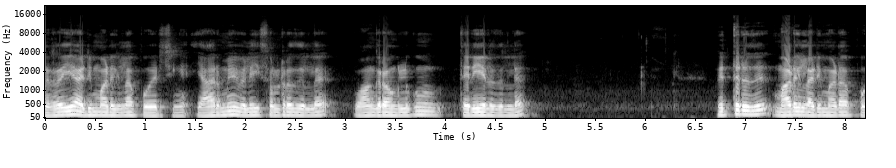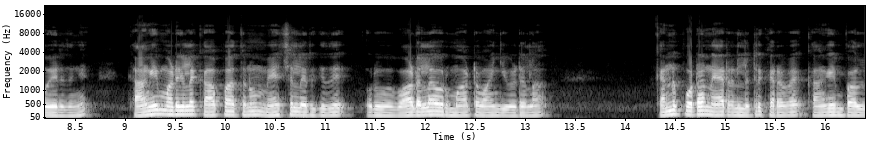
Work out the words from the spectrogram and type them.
நிறைய அடிமாடுகளாக போயிடுச்சுங்க யாருமே வெளியே சொல்கிறது இல்லை வாங்குறவங்களுக்கும் தெரியறதில்ல. விற்றுறது மாடுகள் அடிமாடாக போயிடுதுங்க காங்கை மாடுகளை காப்பாற்றணும் மேய்ச்சல் இருக்குது. ஒரு வாடலாக ஒரு மாட்டை வாங்கி விடலாம். கன்று போட்டால் நேரம் ரெண்டு லிட்டர் கறவை காங்கை பால்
